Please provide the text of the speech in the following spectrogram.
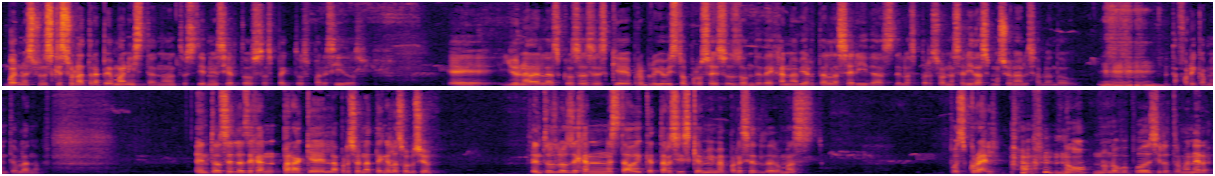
Bueno, es, es que es una terapia humanista, ¿no? Entonces tiene ciertos aspectos parecidos. Eh, y una de las cosas es que, por ejemplo, yo he visto procesos donde dejan abiertas las heridas de las personas, heridas emocionales, hablando, metafóricamente hablando entonces les dejan para que la persona tenga la solución. Entonces los dejan en un estado de catarsis que a mí me parece de lo más, pues cruel, ¿no? No lo puedo decir de otra manera.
